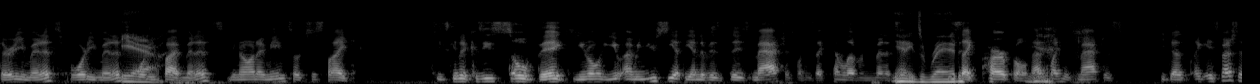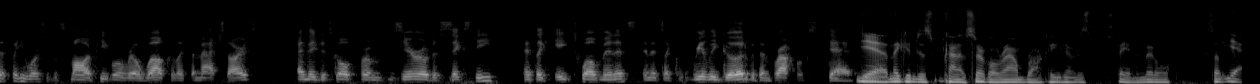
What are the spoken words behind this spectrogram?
thirty minutes, forty minutes, Yeah. forty-five minutes. You know what I mean? So it's just like he's gonna because he's so big. You know, you I mean, you see at the end of his his matches when he's like 10, 11 minutes. Yeah, in, he's red. he's like purple. That's Yeah. why his matches he does like especially that's why he works with the smaller people real well because like the match starts and they just go from zero to sixty. And it's like 8, 12 minutes, and it's like really good, but then Brock looks dead. Yeah, and they can just kind of circle around Brock. He can just stay in the middle. So yeah,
